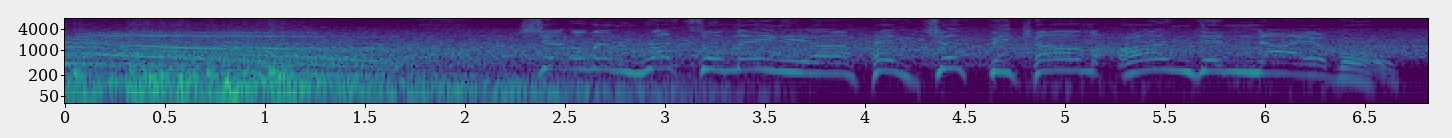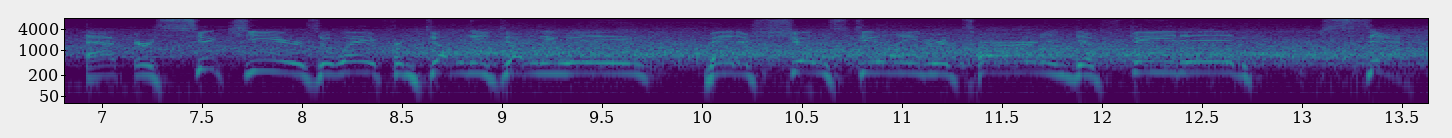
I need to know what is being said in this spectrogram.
Rhodes! Gentlemen, WrestleMania has just become undeniable. After six years away from WWE, made a show-stealing return and defeated Seth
